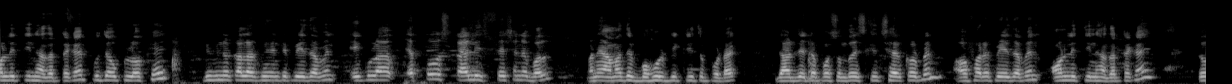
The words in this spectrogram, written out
অনলি তিন হাজার টাকায়। পূজা উপলক্ষে বিভিন্ন কালার ভেরিয়েন্টে পেয়ে যাবেন। এগুলা এত স্টাইলিশ ফ্যাশনেবল মানে আমাদের বহুল বিক্রিত প্রোডাক্ট যার যেটা পছন্দ স্ক্রিন শেয়ার করবেন অফারে পেয়ে যাবেন অনলি তিন হাজার টাকায়। তো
